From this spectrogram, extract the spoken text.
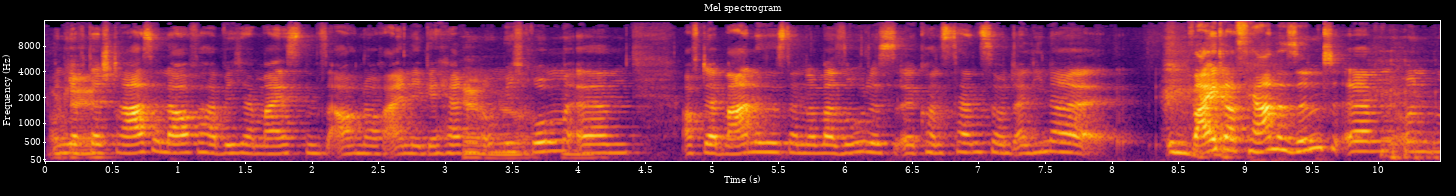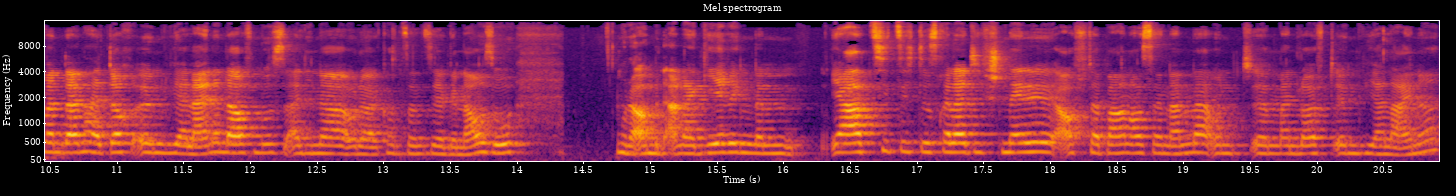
Wenn okay. ich auf der Straße laufe, habe ich ja meistens auch noch einige Herren ja, um mich ja. rum. Mhm. Ähm, auf der Bahn ist es dann aber so, dass äh, Konstanze und Alina in weiter Ferne sind ähm, und man dann halt doch irgendwie alleine laufen muss. Alina oder Konstanze ja genauso. Oder auch mit Anna Gehring, dann ja, zieht sich das relativ schnell auf der Bahn auseinander und äh, man läuft irgendwie alleine.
